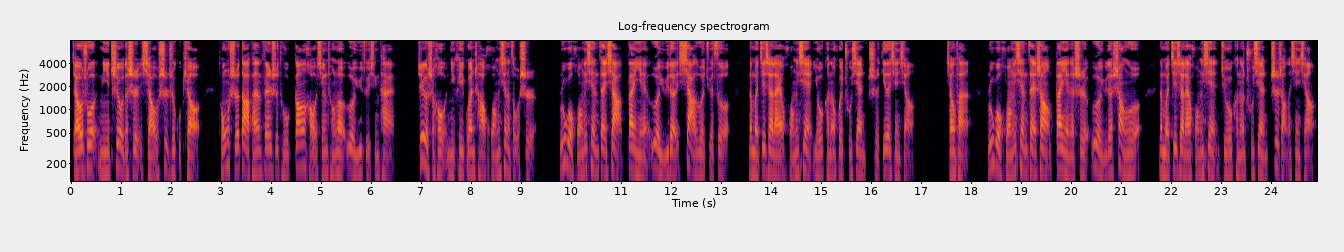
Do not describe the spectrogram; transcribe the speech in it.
假如说你持有的是小市值股票，同时大盘分时图刚好形成了鳄鱼嘴形态，这个时候你可以观察黄线的走势。如果黄线在下扮演鳄鱼的下颚角色，那么接下来黄线有可能会出现止跌的现象。相反，如果黄线在上扮演的是鳄鱼的上颚，那么接下来黄线就有可能出现滞涨的现象，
